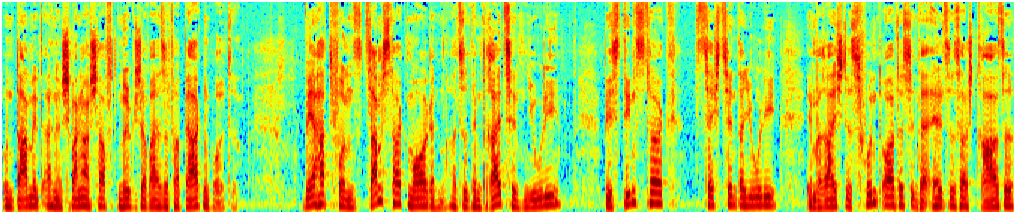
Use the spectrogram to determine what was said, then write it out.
und damit eine Schwangerschaft möglicherweise verbergen wollte? Wer hat von Samstagmorgen, also dem 13. Juli, bis Dienstag, 16. Juli, im Bereich des Fundortes in der Elsässer Straße,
